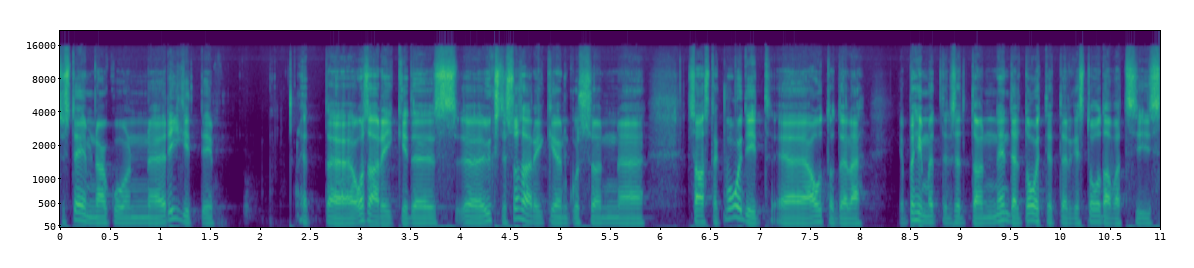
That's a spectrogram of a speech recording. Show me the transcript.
süsteem, nagu on äh, riigiti. Et äh, osariikides, üksteist osariiki on, kus on saastekvoodid autodele. Ja põhimõtteliselt on nendel tootjatel, kes toodavad siis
